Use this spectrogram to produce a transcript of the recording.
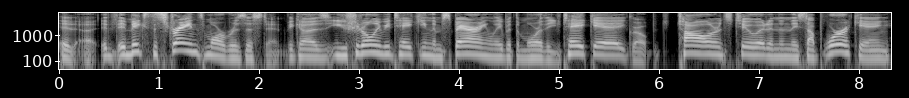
it, uh, it, it makes the strains more resistant because you should only be taking them sparingly, but the more that you take it, you grow up tolerance to it, and then they stop working.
